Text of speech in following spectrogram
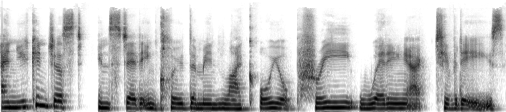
And you can just instead include them in like all your pre wedding activities,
